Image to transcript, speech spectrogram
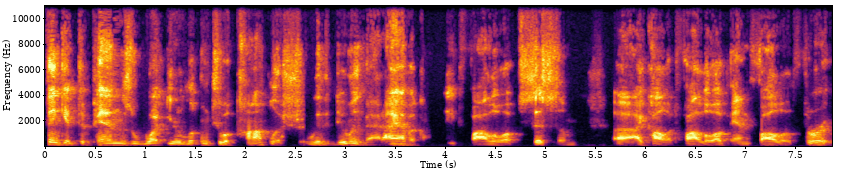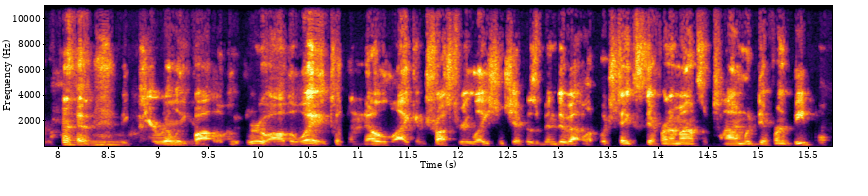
think it depends what you're looking to accomplish with doing that. I have a complete follow-up system uh, I call it follow up and follow through because you're really following through all the way to the know, like, and trust relationship has been developed, which takes different amounts of time with different people.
